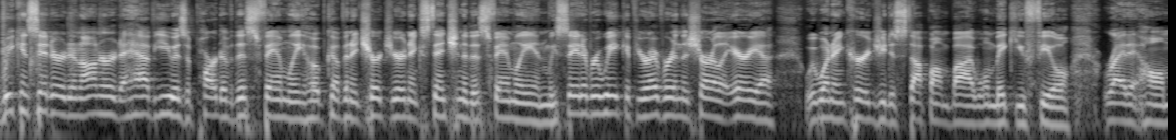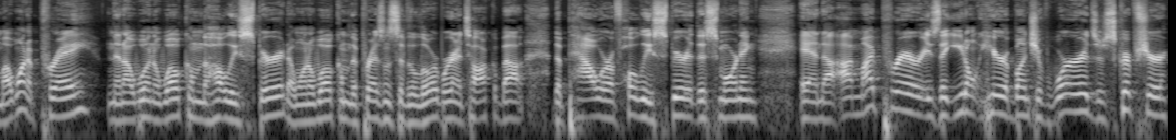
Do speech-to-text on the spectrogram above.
We consider it an honor to have you as a part of this family, Hope Covenant Church. You're an extension of this family, and we say it every week. If you're ever in the Charlotte area, we want to encourage you to stop on by. We'll make you feel right at home. I want to pray and then I want to welcome the Holy Spirit. I want to welcome the presence of the Lord. We're going to talk about the power of Holy Spirit this morning. And uh, my prayer is that you don't hear a bunch of words or scripture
